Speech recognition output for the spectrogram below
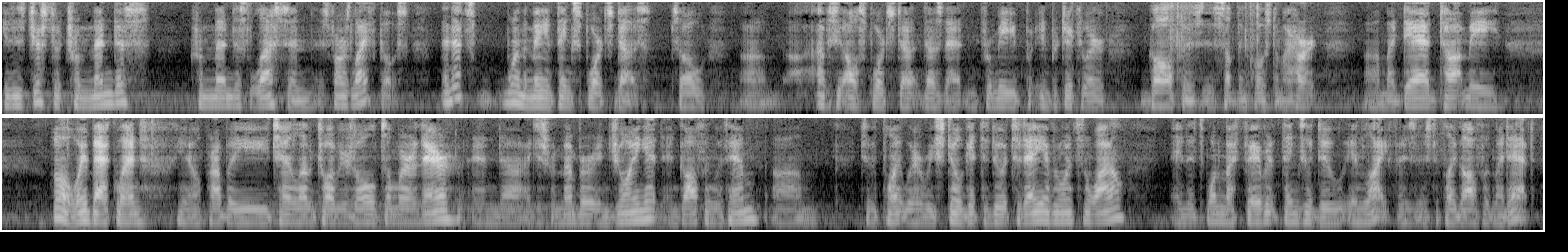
It is just a tremendous, tremendous lesson as far as life goes. And that's one of the main things sports does. So, um, obviously, all sports do, does that. And for me, in particular, golf is, is something close to my heart. Uh, my dad taught me, oh, way back when, you know, probably 10, 11, 12 years old, somewhere in there. And uh, I just remember enjoying it and golfing with him um, to the point where we still get to do it today every once in a while. And it's one of my favorite things to do in life is, is to play golf with my dad.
